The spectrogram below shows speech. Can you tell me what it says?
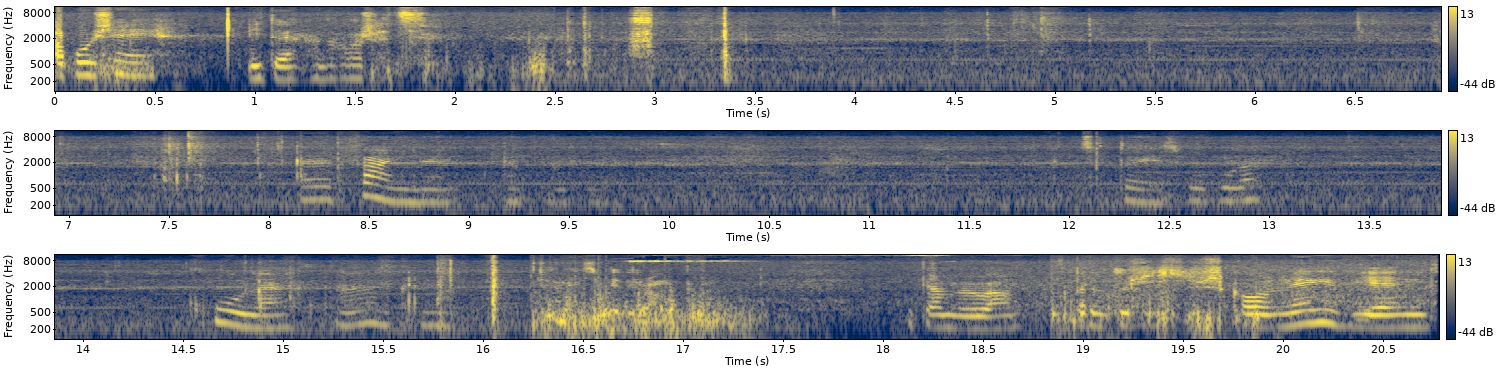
A później idę na dworzec. Ale fajne. Co to jest w ogóle? Kule. A. Tam jest Biedronka. I tam. Bardzo dużo rzeczy szkolnych, więc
